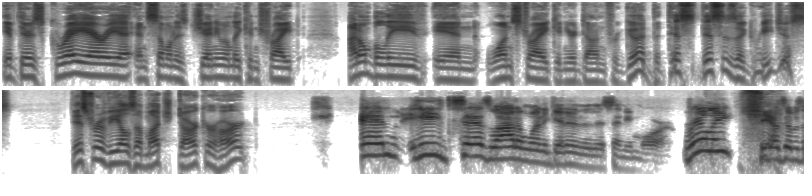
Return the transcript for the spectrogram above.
if there's gray area and someone is genuinely contrite, I don't believe in one strike and you're done for good. But this this is egregious. This reveals a much darker heart. And he says, "Well, I don't want to get into this anymore." Really? Yeah. Because it was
